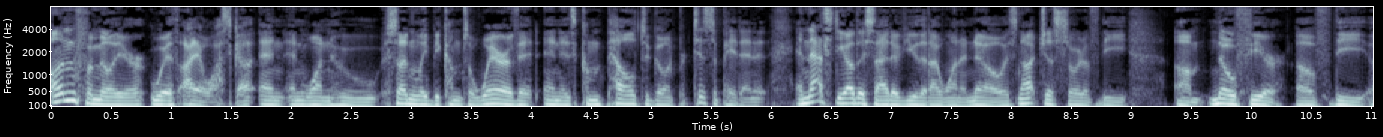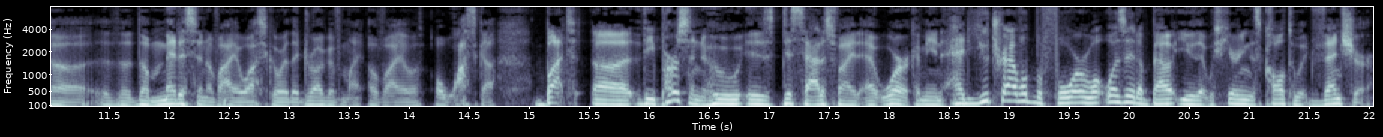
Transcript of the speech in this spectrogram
unfamiliar with ayahuasca and, and one who suddenly becomes aware of it and is compelled to go and participate in it. And that's the other side of you that I want to know. It's not just sort of the um, no fear of the, uh, the the medicine of ayahuasca or the drug of my, of ayahuasca, but uh, the person who is dissatisfied at work. I mean, had you traveled before? What was it about you that was hearing this call to adventure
